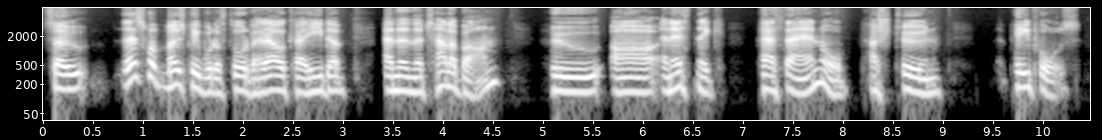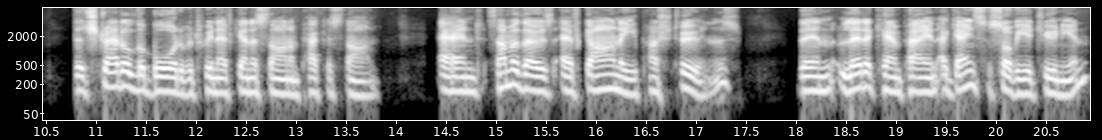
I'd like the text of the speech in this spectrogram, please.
So that's what most people would have thought about Al Qaeda and then the Taliban, who are an ethnic Pathan or Pashtun peoples that straddle the border between Afghanistan and Pakistan. And some of those Afghani Pashtuns then led a campaign against the Soviet Union,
